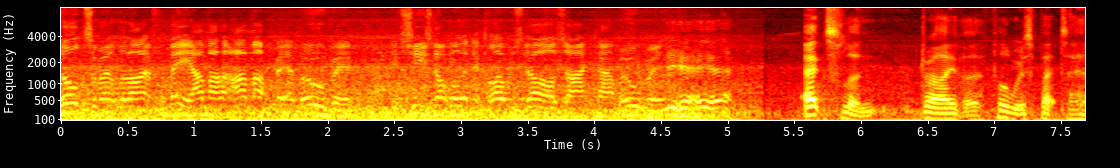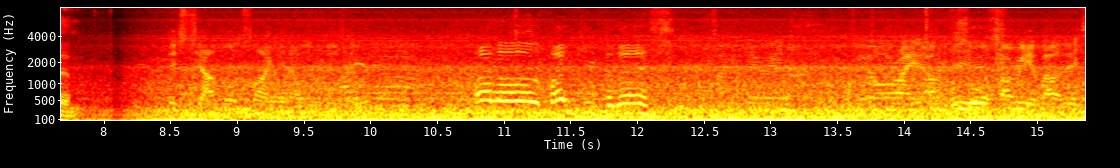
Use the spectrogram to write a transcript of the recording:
ultimately, like for me, I'm, I'm happy to move it. If she's not willing to close doors, I can't move it. Yeah, yeah. Excellent driver. Full respect to him. This chap looks like he knows what he's doing. Hello, thank you for this. Alright, I'm so sorry about this.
